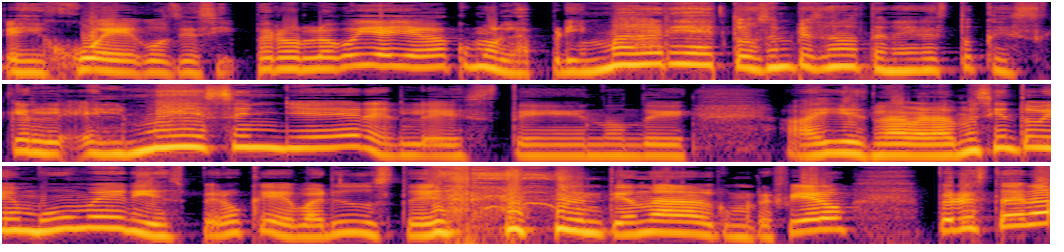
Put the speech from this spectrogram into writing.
Eh, juegos y así. Pero luego ya llega como la primaria y todos empiezan a tener esto que es el, Messenger, el este, donde, ay, la verdad me siento bien boomer y espero que varios de ustedes entiendan a lo que me refiero. Pero esta era,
